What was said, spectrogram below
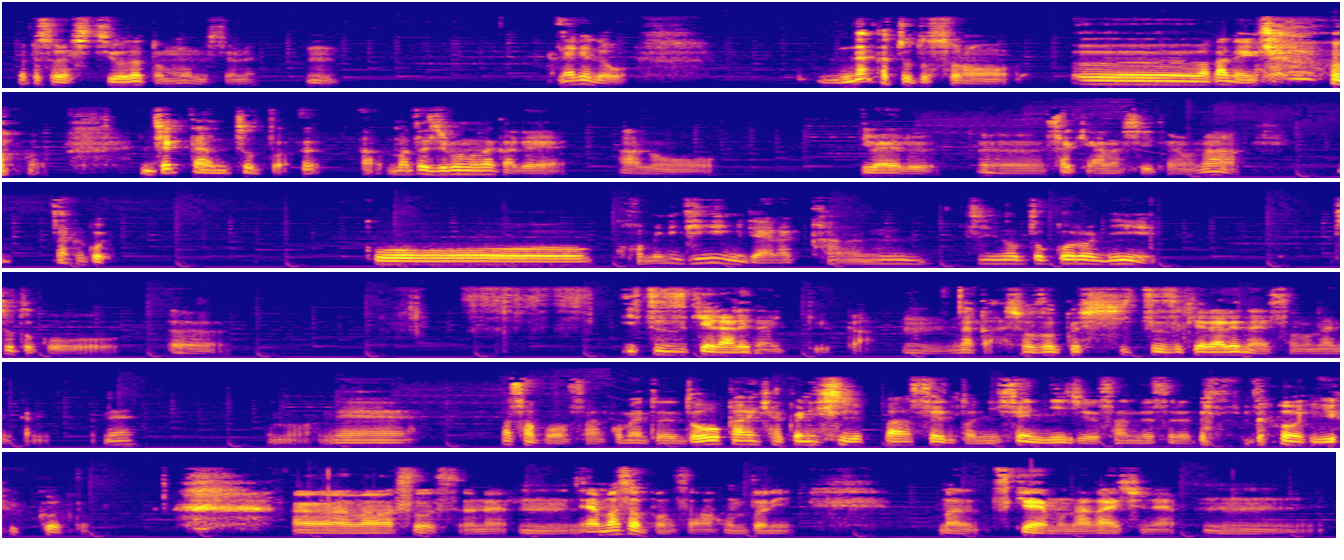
ぱりそれは必要だと思うんですよね。うん。だけど、なんかちょっとその、うーん、わかんないけど 若干ちょっと、また自分の中で、あの、いわゆる、うん、さっき話していたような、なんかこう、こう、コミュニティみたいな感じのところに、ちょっとこう、うん、居続けられないっていうか、うん、なんか所属し続けられないその何かみたいなね。このね、まさぽんさんコメントで、同感120%、2023ですね。どういうこと？あまあそうですよね。うん。いや、まさぽんさんは本当に、まあ付き合いも長いしね。うん。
